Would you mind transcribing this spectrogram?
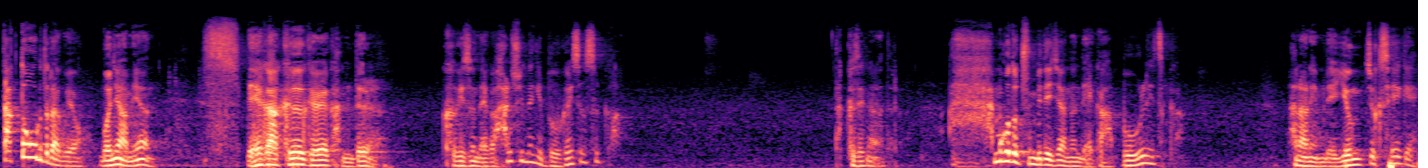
딱 떠오르더라고요. 뭐냐면 내가 그 교회 간들 거기서 내가 할 수 있는 게 뭐가 있었을까? 딱 그 생각 나더라고요. 아무것도 준비되지 않는 내가 뭘 했을까? 하나님 내 영적 세계,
